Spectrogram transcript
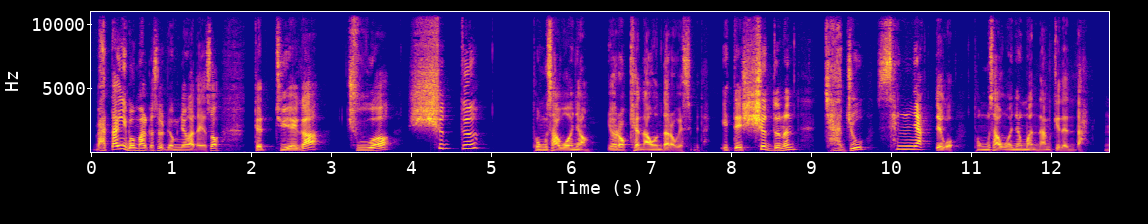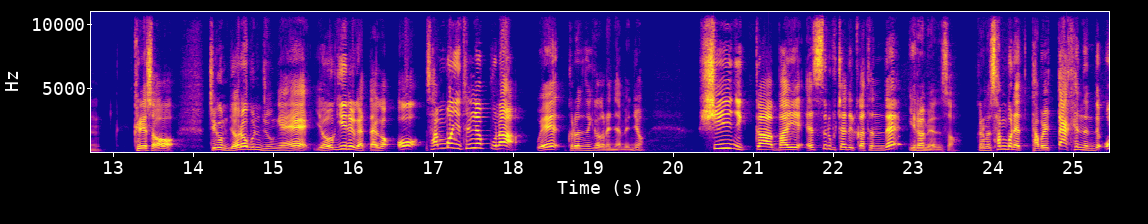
마땅히 뭐할 것을 명령하다 해서 뒤에가 주어 should 동사 원형 이렇게 나온다라고 했습니다. 이때 should는 자주 생략되고 동사 원형만 남게 된다. 음. 그래서 지금 여러분 중에 여기를 갖다가 어 3번이 틀렸구나. 왜 그런 생각을 했냐면요. she니까 by에 s를 붙여야 될 것 같은데 이러면서 그러면 3번의 답을 딱 했는데, 어?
